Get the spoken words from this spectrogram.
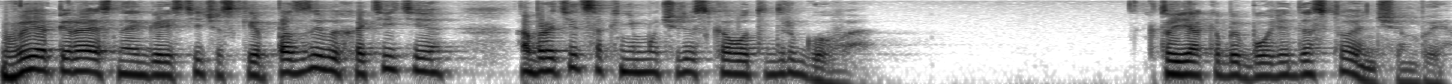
вы, опираясь на эгоистические позывы, хотите обратиться к Нему через кого-то другого, кто якобы более достоин, чем вы.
